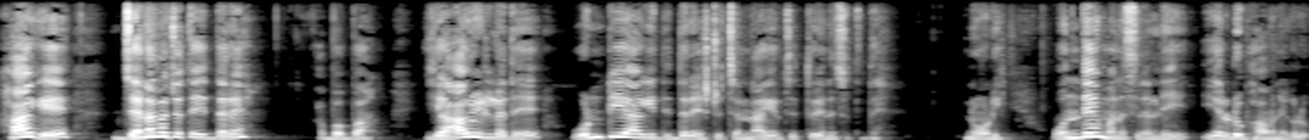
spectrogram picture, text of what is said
ಹಾಗೆ ಜನರ ಜೊತೆ ಇದ್ದರೆ, ಅಬ್ಬಬ್ಬ ಯಾರೂ ಇಲ್ಲದೆ ಒಂಟಿಯಾಗಿದ್ದಿದ್ದರೆ ಎಷ್ಟು ಚೆನ್ನಾಗಿರ್ತಿತ್ತು ಎನಿಸುತ್ತದೆ. ನೋಡಿ, ಒಂದೇ ಮನಸ್ಸಿನಲ್ಲಿ ಎರಡು ಭಾವನೆಗಳು.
